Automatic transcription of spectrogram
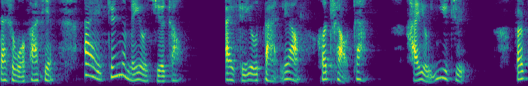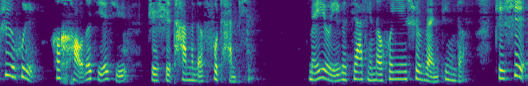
但是我发现爱真的没有绝招，爱只有胆量和挑战，还有意志，而智慧和好的结局只是他们的副产品。没有一个家庭的婚姻是稳定的。只是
